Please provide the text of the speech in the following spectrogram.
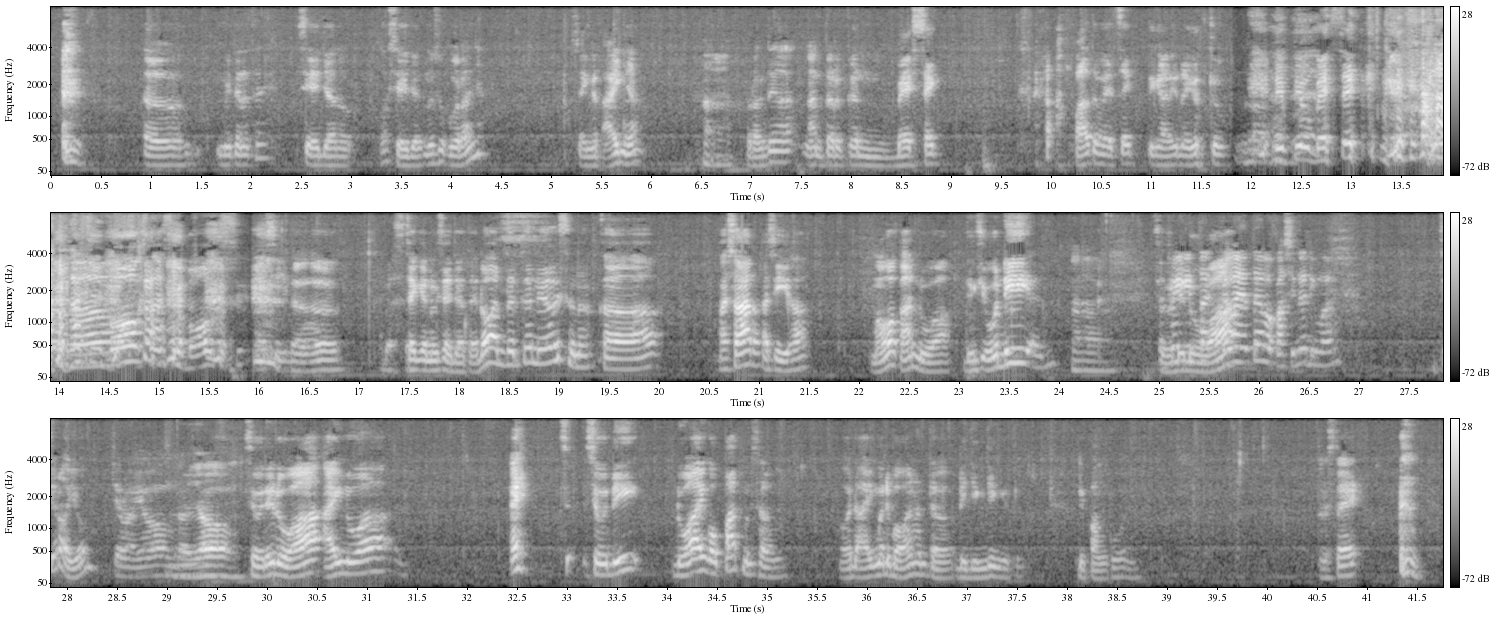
eh miten teh si Eja oh si Eja nu syukurannya. Saya inget aing ya orang teh nganterkeun besek. Apa tuh besek? Tinggalin aja YouTube review besek. Nasi box, nasi box. Heeh. cek anu saja teh do anterkeun ya sana ka pasar kasih ha mau kan dua. Jeung si Udi. Tapi kita dua. kita itu lokasinya di mana? Ciroyom Ciroyom. Doyong. si Udi dua aing dua eh si, si Udi dua aing opat misalnya oh ada aing mah di bawah nanti di jingjing gitu di pangku terus teh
